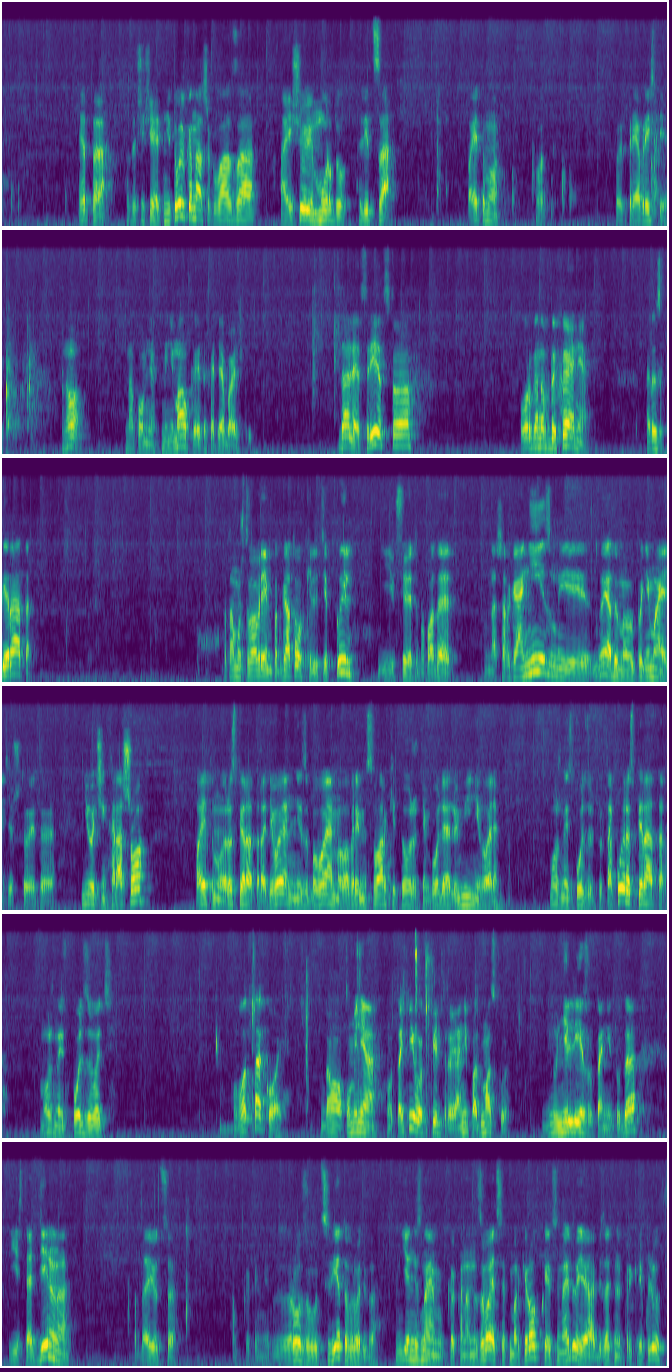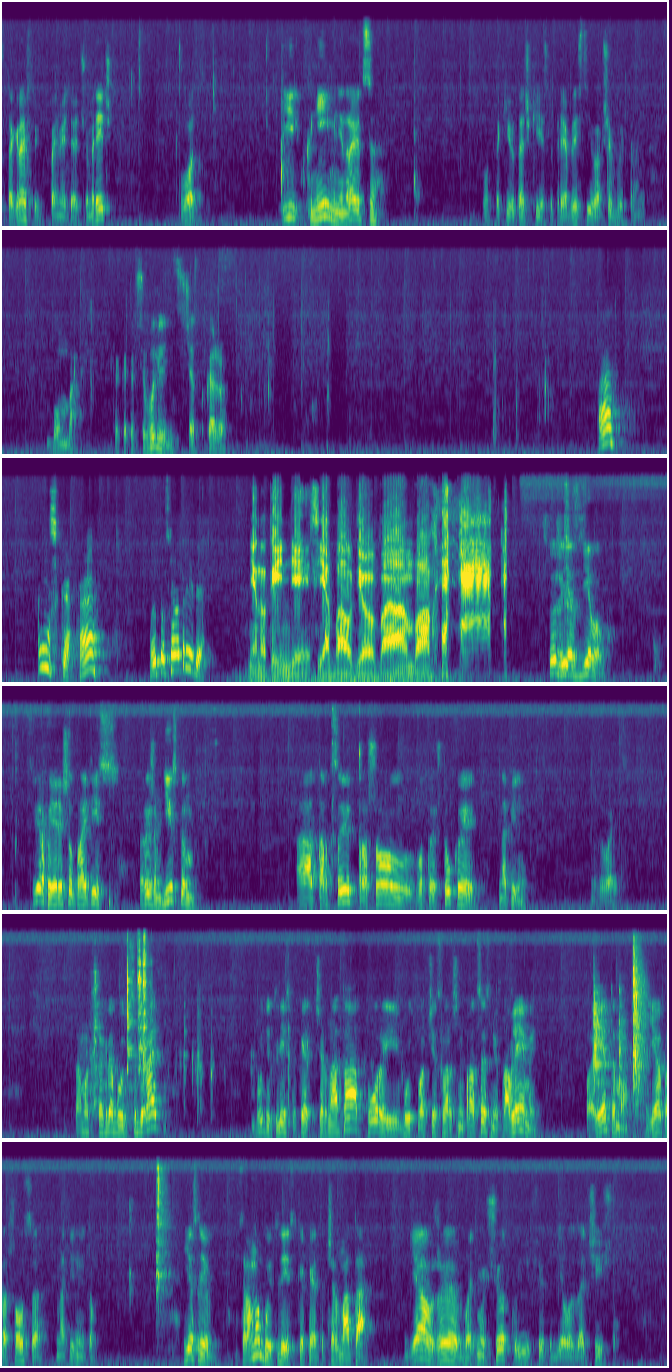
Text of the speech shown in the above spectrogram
Это защищает не только наши глаза, а еще и морду лица. Поэтому вот стоит приобрести. Но, напомню, минималка это хотя бы очки. Далее, средство органов дыхания. Респиратор. Потому что во время подготовки летит пыль, и все это попадает в наш организм. И, ну, я думаю, вы понимаете, что это не очень хорошо. Поэтому респиратор одеваем, не забываем, и во время сварки тоже, тем более алюминий варим. Можно использовать вот такой респиратор, можно использовать вот такой. Но у меня вот такие вот фильтры, они под маску, ну не лезут они туда. Есть отдельно, продаются там, как они, розового цвета вроде бы. Я не знаю, как она называется, эта маркировка. Если найду, я обязательно прикреплю фотографию, поймете, о чем речь. Вот. И к ней мне нравятся вот такие вот очки, если приобрести, вообще будет прям бомба. Как это все выглядит, сейчас покажу. А? Пушка, а? Вы посмотрите. Не, ну ты индейец, я балдю, бам-бам. Что же я сделал? Сверху я решил пройтись рыжим диском, а торцы прошел вот той штукой напильник, называется. Потому что когда будут собирать, будет лезть какая-то чернота, поры и будет вообще сварочный процесс неуправляемый. Поэтому я прошелся напильником. Если все равно будет лезть какая-то чернота, я уже возьму щетку и все это дело зачищу.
